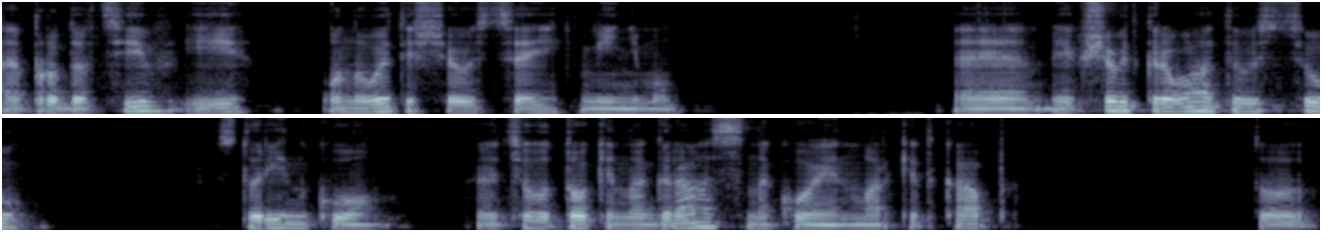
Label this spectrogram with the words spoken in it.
е, продавців і оновити ще ось цей мінімум. Е, Якщо відкривати ось цю сторінку е, цього токена GRASS на CoinMarketCap, то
